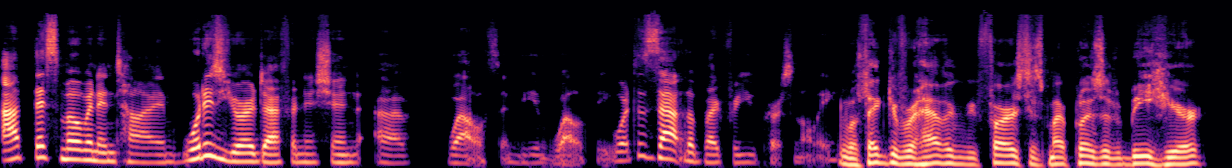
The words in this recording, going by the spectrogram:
at this moment in time, what is your definition of wealth and being wealthy? What does that look like for you personally? Well, thank you for having me first. It's my pleasure to be here.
